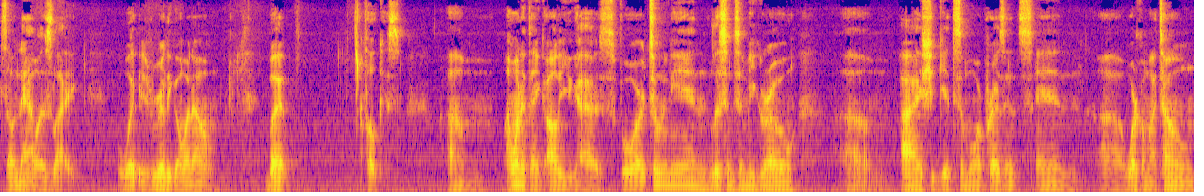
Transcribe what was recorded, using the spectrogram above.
So now it's like, what is really going on? But focus. Um, I want to thank all of you guys for tuning in, listen to me grow. Um, I should get some more presence and uh, work on my tone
